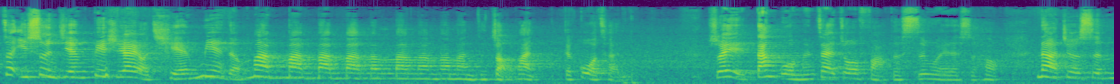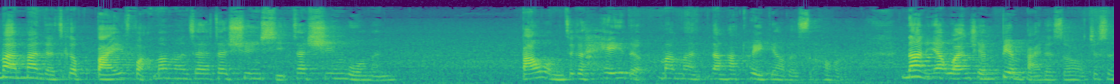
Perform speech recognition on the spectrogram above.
这一瞬间必须要有前面的慢慢、慢慢、慢慢、慢慢、慢的转换的过程，所以当我们在做法的思维的时候，那就是慢慢的这个白法慢慢在在熏习，在熏我们，把我们这个黑的慢慢让它退掉的时候了。那你要完全变白的时候，就是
